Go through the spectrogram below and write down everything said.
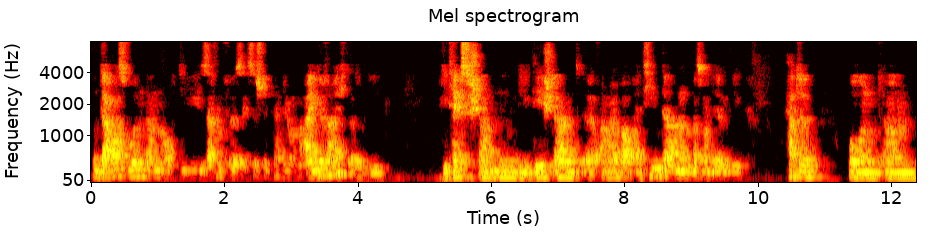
Und daraus wurden dann auch die Sachen für das Exit-Stipendium eingereicht. Also die, die Texte standen, die Idee stand, äh, auf einmal war auch ein Team da, was man irgendwie hatte. Und ähm,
